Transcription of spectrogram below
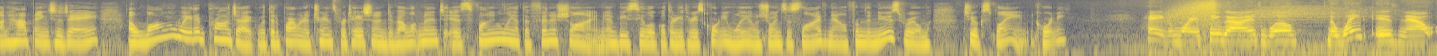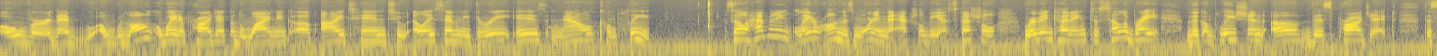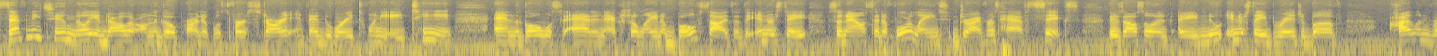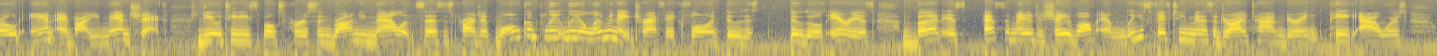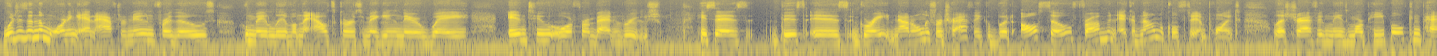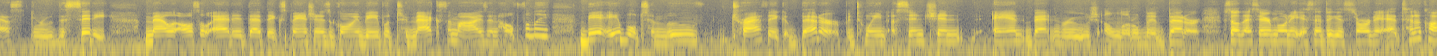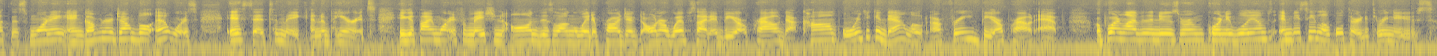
On happening today, a long-awaited project with the Department of Transportation and Development is finally at the finish line. NBC Local 33's Courtney Williams joins us live now from the newsroom to explain. Courtney? Hey, good morning to you guys. Well, the wait is now over. That long-awaited project of the widening of I-10 to LA-73 is now complete. So happening later on this morning, there actually be a special ribbon cutting to celebrate the completion of this project. The $72 million on the go project was first started in February 2018, and the goal was to add an extra lane on both sides of the interstate. So now instead of four lanes, drivers have six. There's also a, a new interstate bridge above Highland Road and at Bayou Manchac. DOTD spokesperson Rodney Mallett says this project won't completely eliminate traffic flowing through this through those areas, but is estimated to shave off at least 15 minutes of drive time during peak hours, which is in the morning and afternoon for those who may live on the outskirts making their way into or from Baton Rouge. He says this is great not only for traffic, but also from an economical standpoint. Less traffic means more people can pass through the city. Mallett also added that the expansion is going to be able to maximize and hopefully be able to move traffic better between Ascension and Baton Rouge a little bit better. So that ceremony is set to get started at 10 o'clock this morning and Governor John Bel Edwards is set to make an appearance. You can find more information on this long-awaited project on our website at brproud.com or you can download our free BR Proud app. Reporting live in the newsroom, Courtney Williams, NBC Local 33 News.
